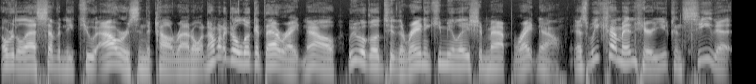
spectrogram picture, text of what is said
over the last 72 hours in the Colorado. And I'm going to go look at that right now. We will go to the rain accumulation map right now. As we come in here, you can see that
